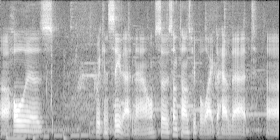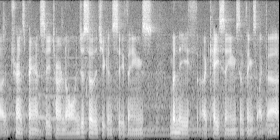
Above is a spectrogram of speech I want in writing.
uh, hole is, we can see that now. So sometimes people like to have that uh, transparency turned on just so that you can see things beneath uh, casings and things like that.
